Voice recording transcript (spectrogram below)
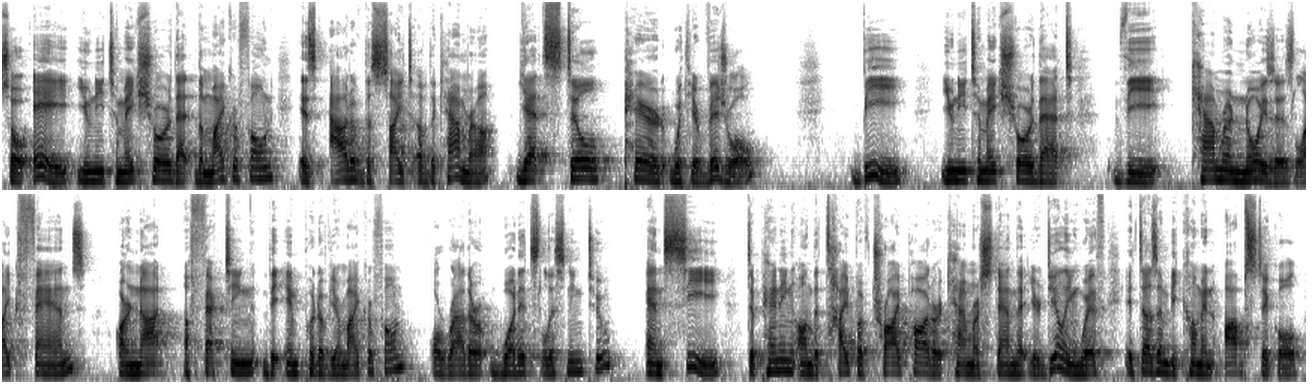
So A, you need to make sure that the microphone is out of the sight of the camera, yet still paired with your visual. B, you need to make sure that the camera noises like fans are not affecting the input of your microphone, or rather what it's listening to. And C, depending on the type of tripod or camera stand that you're dealing with, it doesn't become an obstacle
